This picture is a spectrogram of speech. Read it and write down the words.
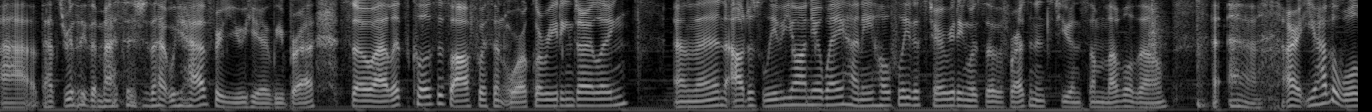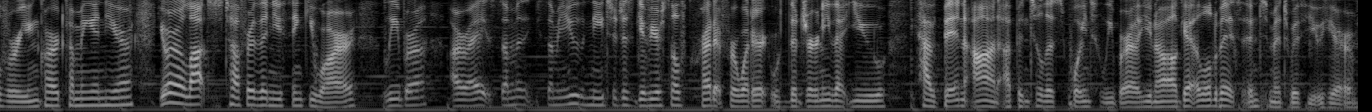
Uh, that's really the message that we have for you here libra. So uh, let's close this off with an oracle reading, darling. And then I'll just leave you on your way, honey. Hopefully this tarot reading was of resonance to you in some level, though. All right, you have the Wolverine card coming in here. You're a lot tougher than you think you are, Libra. All right, some of, some of you need to just give yourself credit for what are, the journey that you have been on up until this point, Libra. You know, I'll get a little bit intimate with you here.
